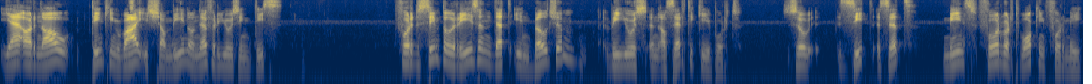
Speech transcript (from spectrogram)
yeah, are now thinking why is Shamino never using this? for the simple reason that in Belgium we use an AZERTY keyboard. So Z, Z means forward walking for me.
